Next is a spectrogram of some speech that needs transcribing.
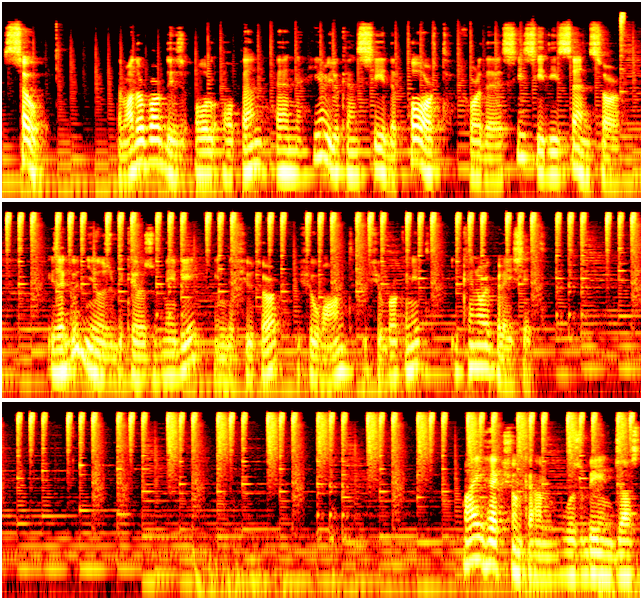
So, the motherboard is all open and here you can see the port for the CCD sensor. Is a good news because maybe in the future, if you want, if you've broken it, you can replace it. My action cam was being just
